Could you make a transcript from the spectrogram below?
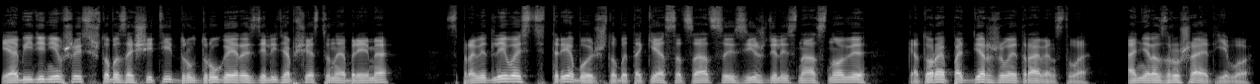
и объединившись, чтобы защитить друг друга и разделить общественное бремя, справедливость требует, чтобы такие ассоциации зиждились на основе, которая поддерживает равенство, а не разрушает его.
